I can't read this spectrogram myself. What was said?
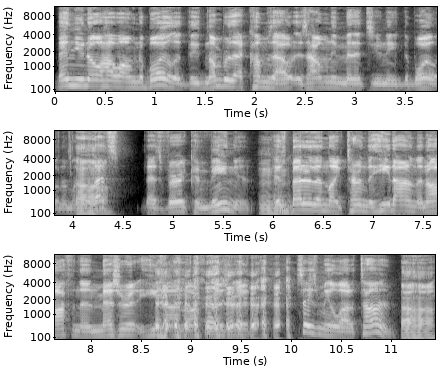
then you know how long to boil it. The number that comes out is how many minutes you need to boil it. I'm like, well, Uh-huh. Mm-hmm. that's that's very convenient. It's better than like turn the heat on and then off and then measure it, heat on, off, measure it. Saves me a lot of time. Uh huh.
